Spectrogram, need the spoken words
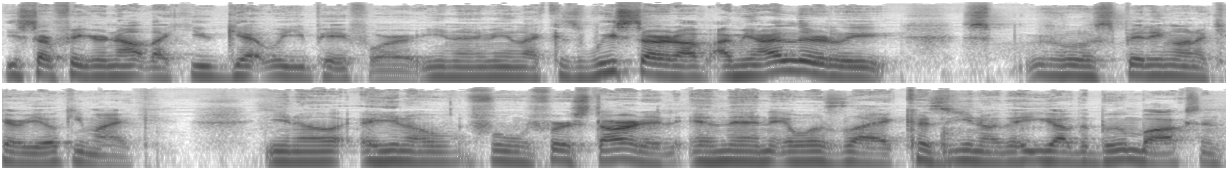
you start figuring out like you get what you pay for. You know what I mean? Like because we started off. I mean, I literally sp- was spitting on a karaoke mic. You know, you know when we first started, and then it was like because you know that you have the boombox and.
